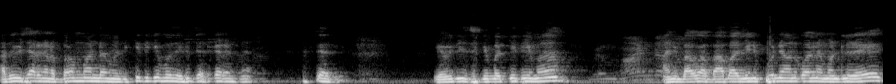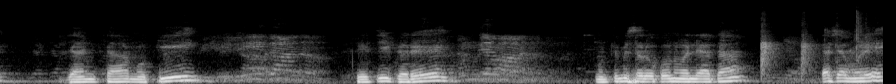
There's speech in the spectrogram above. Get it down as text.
आता विचार करा ब्रह्मांड म्हणजे किती किंमत आहे? विचार करा ना. लक्षात या विधीची किंमत किती मग? आणि बाबा बाबाजींनी पुण्याहून कोणाला म्हटलेले ज्यांच्या मुखी त्याची खरे मग तुम्ही सर्व कोण म्हणले आता? कशामुळे?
